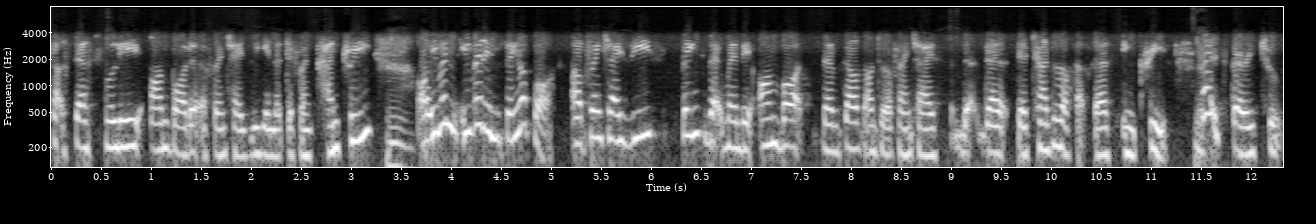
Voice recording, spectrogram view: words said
successfully onboarded a franchisee in a different country, hmm. or even even in Singapore, our franchisees think that when they onboard themselves onto a franchise, th- their, their chances of success increase. Yeah. That is very true.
